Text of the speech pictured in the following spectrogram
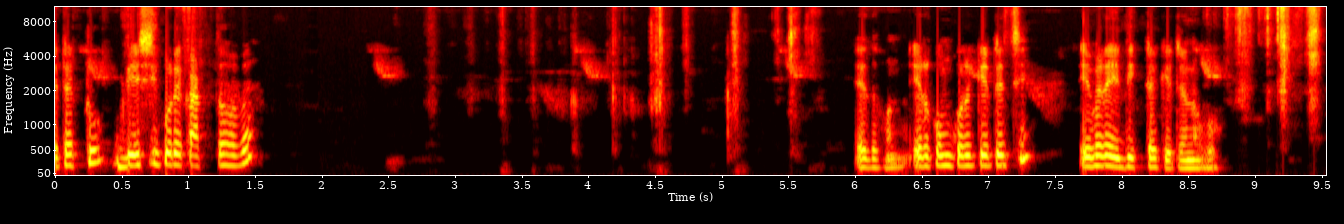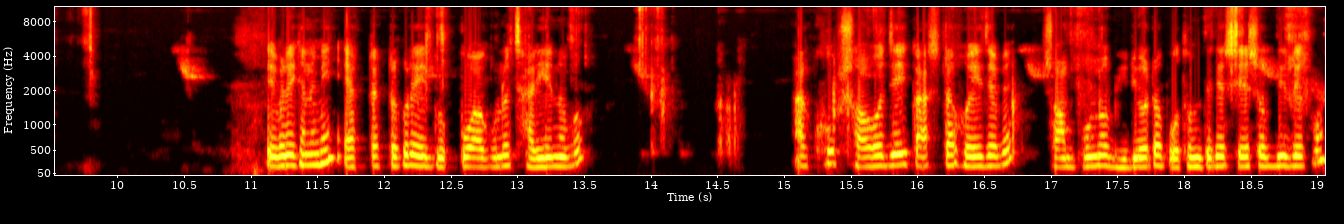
এটা একটু বেশি করে কাটতে হবে। এই দেখুন, এরকম করে কেটেছি। এবারে এই দিকটা কেটে নেব। এবার এখানে আমি একটা একটা করে এই পোয়াগুলো ছাড়িয়ে নেব। আর খুব সহজেই কাজটা হয়ে যাবে। সম্পূর্ণ ভিডিওটা প্রথম থেকে শেষ অবধি দেখুন।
